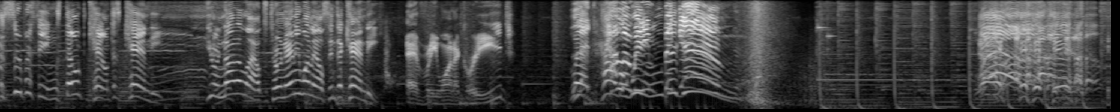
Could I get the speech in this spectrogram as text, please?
the super things don't count as candy. You're not allowed to turn anyone else into candy. Everyone agreed? Let Halloween begin! Give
